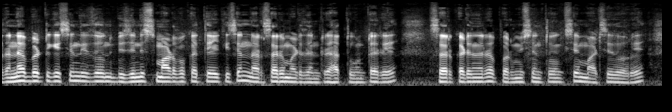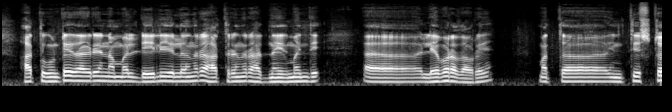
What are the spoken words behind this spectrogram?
ಅದನ್ನೇ ಬಿಟ್ಟು ಕಿಸಿಂದ ಇದೊಂದು ಬಿಸ್ನೆಸ್ ಮಾಡ್ಬೇಕಂತ ಹೇಳಿ ಕಿಸಿಂದ ನರ್ಸರಿ ಮಾಡಿದ್ದೇನೆ ರೀ. ಹತ್ತು ಗುಂಟೆ ರೀ. ಸರ್ ಕಡೆಯಿಂದ ಪರ್ಮಿಷನ್ ತೊಗೊಂಡ್ಸಿ ಮಾಡಿಸಿದವು ರೀ. ಹತ್ತು ಗುಂಟೆದಾಗ ರೀ ನಮ್ಮಲ್ಲಿ ಡೈಲಿ ಇಲ್ಲಾಂದ್ರೆ ಹತ್ತರಿಂದ ಹದಿನೈದು ಮಂದಿ ಲೇಬರ್ ಅದಾವೆ ರೀ. ಮತ್ತು ಇಂತಿಷ್ಟು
